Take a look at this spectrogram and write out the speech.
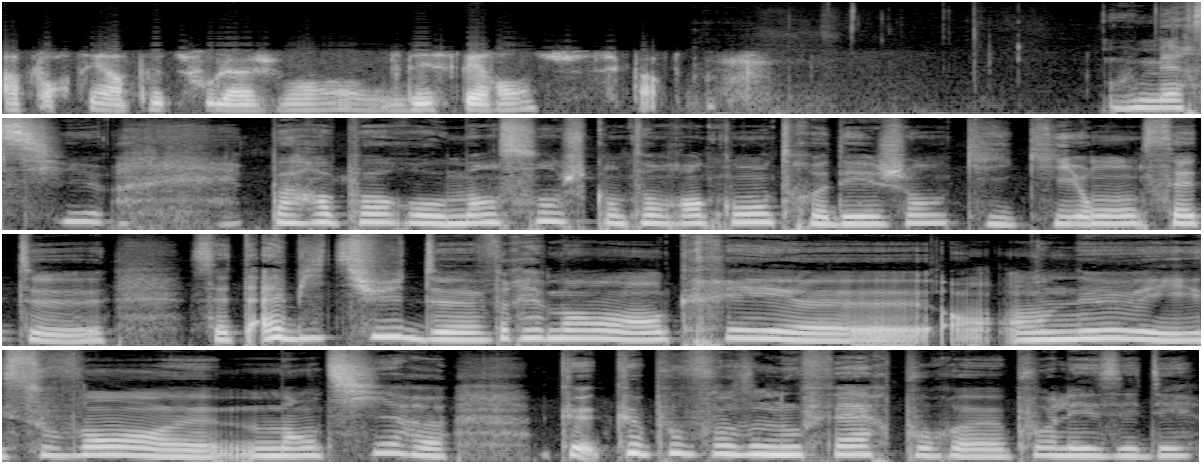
apporté un peu de soulagement, d'espérance, je ne sais pas. Merci. Par rapport aux mensonges, quand on rencontre des gens qui, qui ont cette, euh, cette habitude vraiment ancrée euh, en, eux et souvent euh, mentir, que, que pouvons-nous faire pour, pour les aider?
